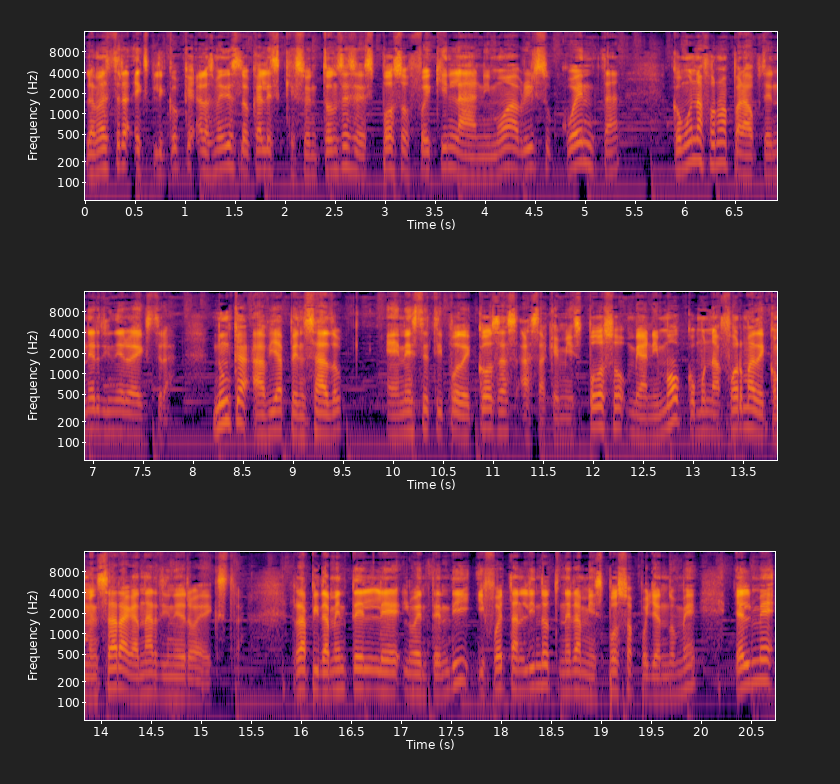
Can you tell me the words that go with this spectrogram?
La maestra explicó que a los medios locales que su entonces esposo fue quien la animó a abrir su cuenta como una forma para obtener dinero extra. Nunca había pensado en este tipo de cosas hasta que mi esposo me animó como una forma de comenzar a ganar dinero extra. Rápidamente le, lo entendí y fue tan lindo tener a mi esposo apoyándome. Él me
